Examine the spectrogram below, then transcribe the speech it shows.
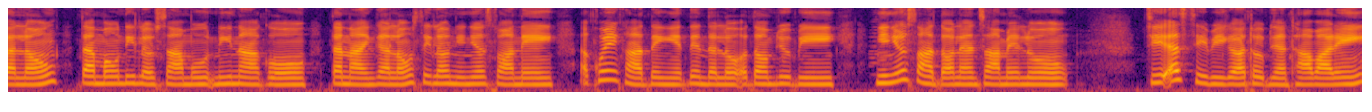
ပတ်လုံးတန်မုံတီလှုပ်ရှားမှုနီနာကိုတန်နိုင်ငံလုံးစီလုံးညီညွတ်စွာနဲ့အခွင့်အခါသိရင်တင်တယ်လို့အသုံးပြုပြီးညီညွတ်စွာတော်လှန်ကြမယ်လို့ GSCB ကထုတ်ပြန်ထားပါတယ်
